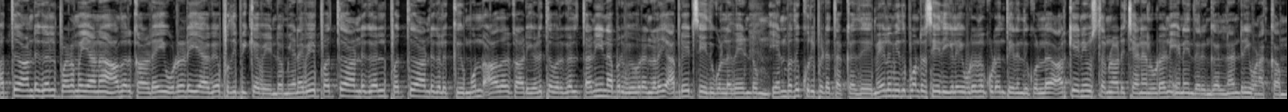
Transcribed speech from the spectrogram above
பத்து ஆண்டுகள் பழமையான ஆதார் கார்டை உடனடியாக புதுப்பிக்க வேண்டும். எனவே பத்து ஆண்டுகள் பத்து ஆண்டுகளுக்கு முன் ஆதார் கார்டு எடுத்தவர்கள் தனிநபர் விவரங்களை அப்டேட் செய்து கொள்ள வேண்டும் என்பது குறிப்பிடத்தக்கது. மேலும் இது போன்ற செய்திகளை உடனுக்குடன் தெரிந்து கொள்ள ஆர்கே நியூஸ் தமிழ்நாடு சேனலுடன் இணைந்திருங்கள். நன்றி வணக்கம்.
